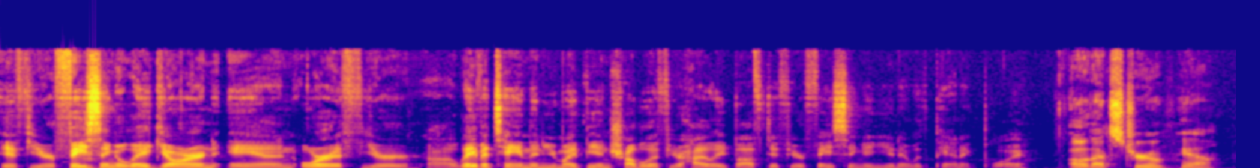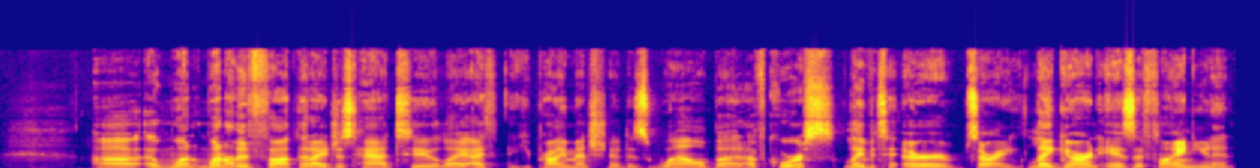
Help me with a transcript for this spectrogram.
if you're facing a leg yarn and or if you're uh, Laevatein, then you might be in trouble if you're highly buffed if you're facing a unit with panic ploy. Oh, that's true. Yeah. Uh, one one other thought that I just had too, like I you probably mentioned it as well, but of course, Levita- or sorry, leg yarn is a flying unit,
